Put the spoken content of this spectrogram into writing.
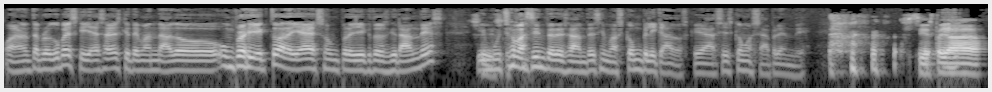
Bueno, no te preocupes que ya sabes que te he mandado un proyecto, ahora ya son proyectos grandes y mucho más interesantes y más complicados, que así es como se aprende. sí, esto ya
